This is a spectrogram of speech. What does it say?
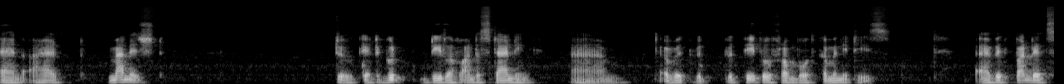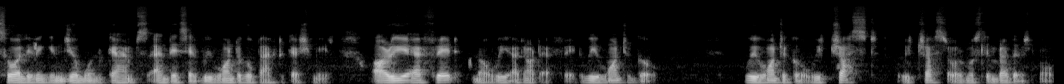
and I had managed to get a good deal of understanding um, with, with, with people from both communities and with pundits who are living in Jammu and camps, and they said, "We want to go back to Kashmir. Are you afraid? No, we are not afraid. We want to go. We want to go. We trust. We trust our Muslim brothers more.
